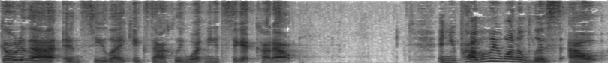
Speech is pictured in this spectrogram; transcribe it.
go to that and see like exactly what needs to get cut out. And you probably want to list out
